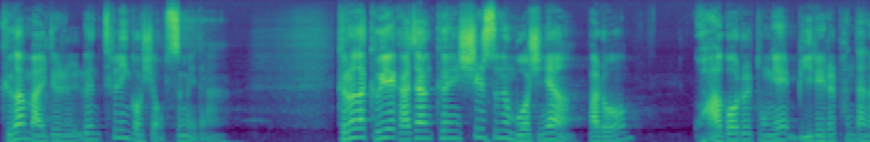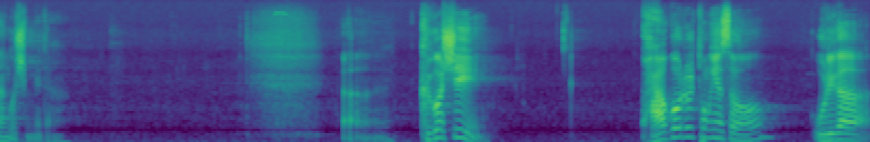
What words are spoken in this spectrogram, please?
그한 말들은 틀린 것이 없습니다. 그러나 그의 가장 큰 실수는 무엇이냐? 바로 과거를 통해 미래를 판단한 것입니다. 아, 그것이 과거를 통해서 우리가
